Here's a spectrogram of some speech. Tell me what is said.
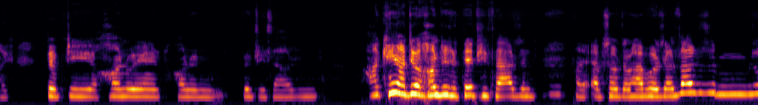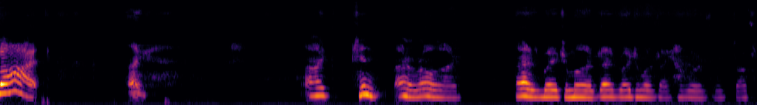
like 50, 100, 150,000. I cannot do 150,000 like, episodes of Wheels. That is a lot. Like, I can't, I don't know, like, that is way too much. That is way too much, like, Wheels and stuff.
